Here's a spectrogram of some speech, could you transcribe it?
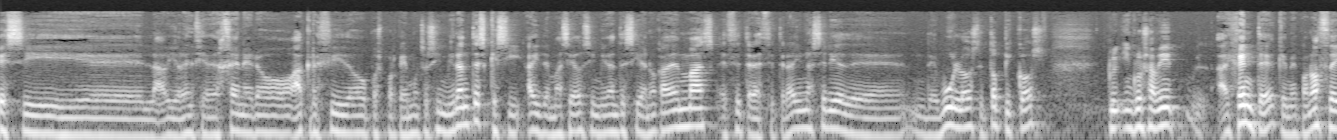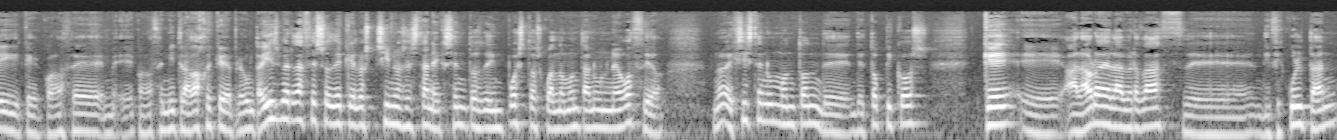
que si eh, la violencia de género ha crecido pues porque hay muchos inmigrantes, que si hay demasiados inmigrantes y ya no caben más, etcétera, etcétera. Hay una serie de, bulos, de tópicos. Incluso a mí hay gente que me conoce y que conoce, conoce mi trabajo y que me pregunta, ¿y es verdad eso de que los chinos están exentos de impuestos cuando montan un negocio? ¿No? Existen un montón de, de tópicos que eh, a la hora de la verdad eh, dificultan,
